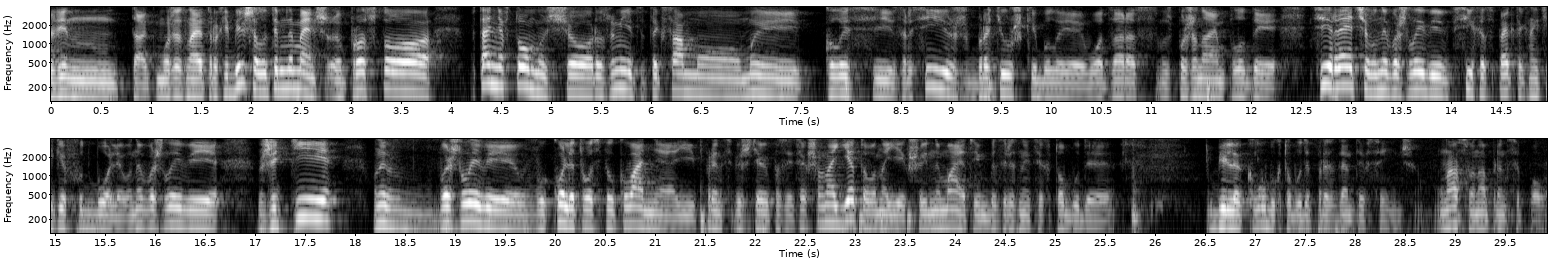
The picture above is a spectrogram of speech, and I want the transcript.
він так, може знає трохи більше, але тим не менш. Просто питання в тому, що розумієте, так само ми колись із Росією ж братюшки були, от зараз пожинаємо плоди. Ці речі вони важливі в всіх аспектах, не тільки в футболі. Вони важливі в житті. Вони важливі в колі твого спілкування і, в принципі, життєвої позиції. Якщо вона є, то вона є. Якщо її немає, то їм без різниці, хто буде біля клубу, хто буде президент і все інше. У нас вона принципова.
